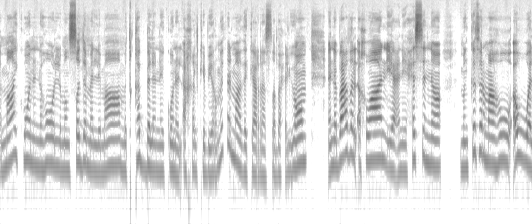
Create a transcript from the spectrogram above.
ما يكون إنه هو اللي منصدم اللي ما متقبل إنه يكون الأخ الكبير. ومثل ما ذكرنا الصبح اليوم إن بعض الأخوان يعني يحس إنه من كثر ما هو أول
